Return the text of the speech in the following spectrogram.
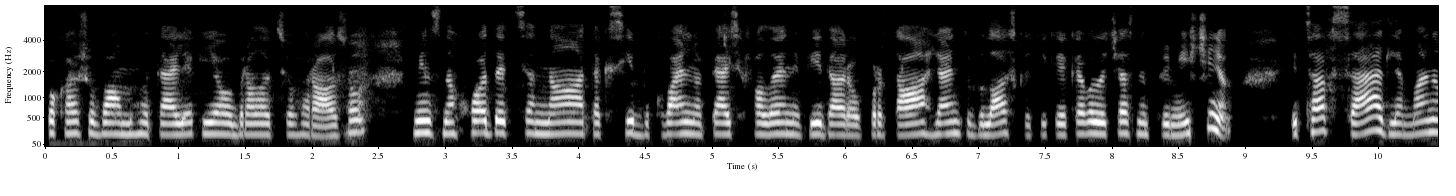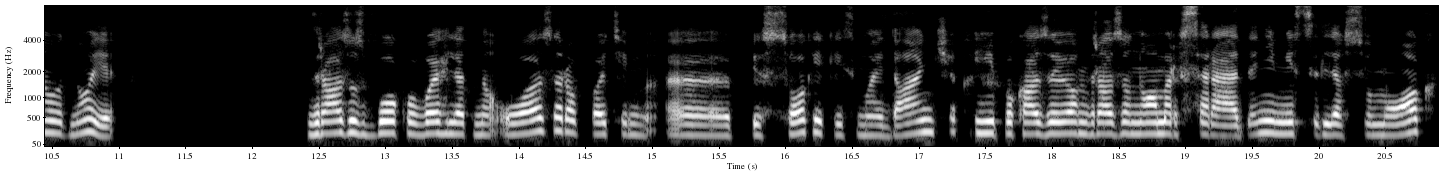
Покажу вам готель, який я обрала цього разу. Він знаходиться на таксі буквально 5 хвилин від аеропорта. Гляньте, будь ласка, тільки яке величезне приміщення. І це все для мене одної. Зразу збоку вигляд на озеро, потім е, пісок, якийсь майданчик. І показую вам зразу номер всередині, місце для сумок,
